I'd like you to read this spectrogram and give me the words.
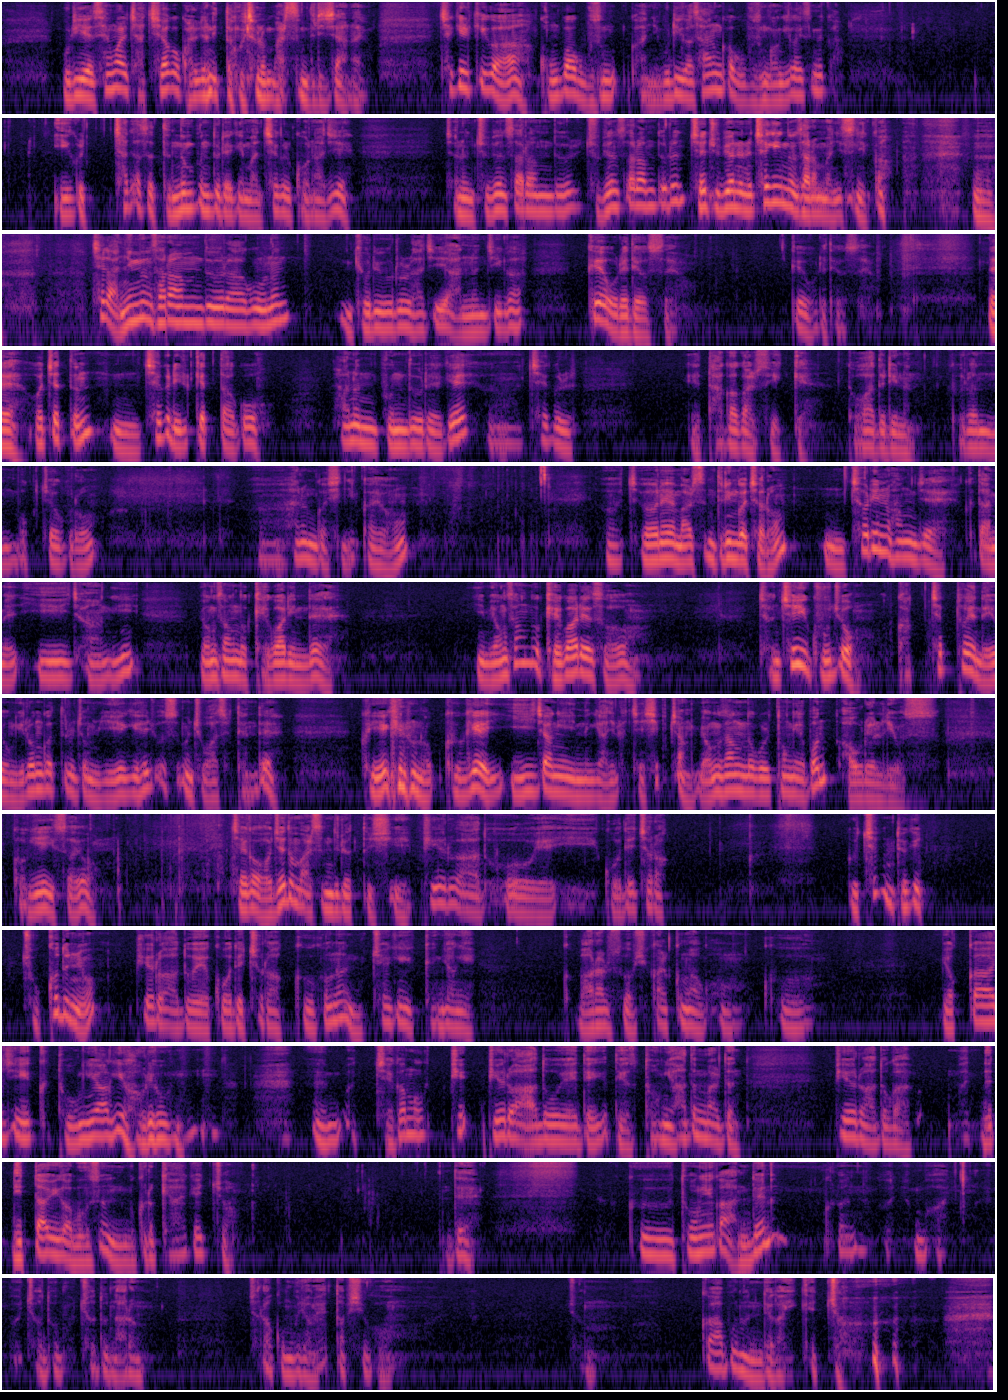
우리의 생활 자체하고 관련 있다고 저는 말씀드리지 않아요. 책 읽기가 공부하고 무슨 아니 우리가 사는 거하고 무슨 관계가 있습니까? 이걸 찾아서 듣는 분들에게만 책을 권하지 저는 주변 사람들 주변 사람들은 제 주변에는 책 읽는 사람만 있으니까 어, 책안 읽는 사람들하고는 교류를 하지 않는 지가 꽤 오래되었어요. 꽤 오래되었어요. 네, 어쨌든 음, 책을 읽겠다고 하는 분들에게 어, 책을 예, 다가갈 수 있게 도와드리는 그런 목적으로 어, 하는 것이니까요. 어, 전에 말씀드린 것처럼 음, 철인 황제 그 다음에 이장이 명상록 개괄인데 이 명상록 개괄에서 전체의 구조, 각 챕터의 내용 이런 것들을 좀 얘기해 줬으면 좋았을 텐데 그 얘기는 그게 2장에 있는 게 아니라 제 10장 명상록을 통해 본 아우렐리우스 거기에 있어요. 제가 어제도 말씀드렸듯이 피에르 아도의 이 고대 철학 그 책은 되게 좋거든요. 피에르 아도의 고대 철학 그거는 책이 굉장히 그 말할 수 없이 깔끔하고 그 몇 가지 그 동의하기 어려운 음, 제가 뭐 피, 에르 아도에 대 해서 동의하든 말든 피에르 아도가 니뭐 따위가 무슨 뭐 그렇게 하겠죠. 근데 그 동의가 안 되는 그런 뭐, 뭐 저도 저도 나름 철학 공부 좀 했답시고 까부는 데가 있겠죠.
